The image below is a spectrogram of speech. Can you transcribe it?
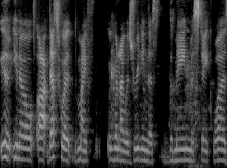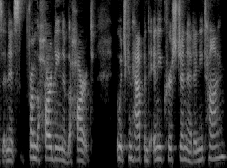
You you know, uh, that's what my when I was reading this, the main mistake was, and it's from the hardening of the heart, which can happen to any Christian at any time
